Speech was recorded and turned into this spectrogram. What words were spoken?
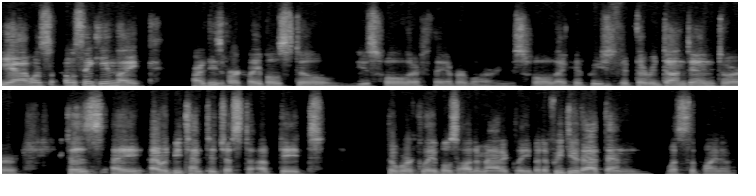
yeah, I was, I was thinking like, are these work labels still useful or if they ever were useful? Like if we, if they're redundant or, because I, I would be tempted just to update the work labels automatically, but if we do that, then what's the point of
